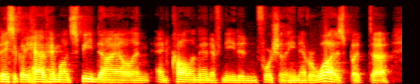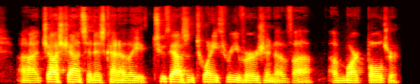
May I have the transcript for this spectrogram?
basically have him on speed dial and and call him in if needed. Unfortunately, he never was. But uh, Josh Johnson is kind of the 2023 version of of Marc Bulger.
